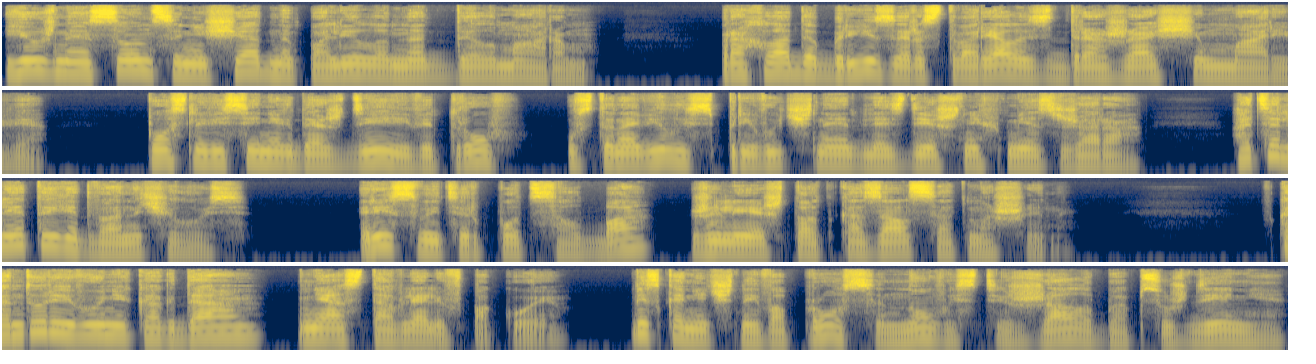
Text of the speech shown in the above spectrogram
Южное солнце нещадно палило над Делмаром. Прохлада бриза растворялась в дрожащем мареве. После весенних дождей и ветров установилась привычная для здешних мест жара, хотя лето едва началось. Рис вытер пот со лба, жалея, что отказался от машины. В конторе его никогда не оставляли в покое. Бесконечные вопросы, новости, жалобы, обсуждения.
